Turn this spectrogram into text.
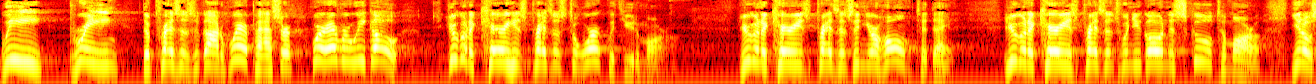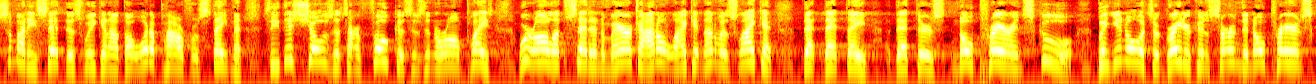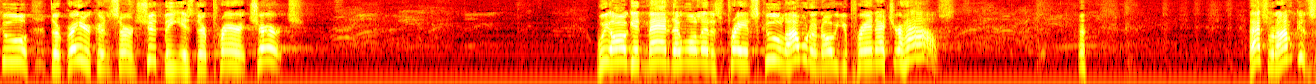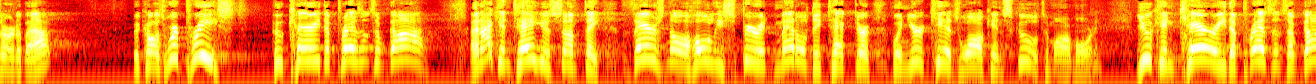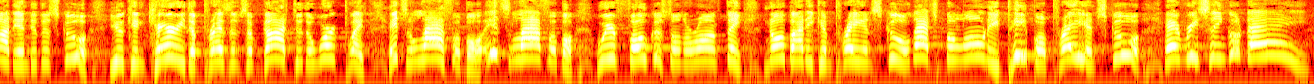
We bring the presence of God. Where, Pastor? Wherever we go. You're going to carry his presence to work with you tomorrow. You're going to carry His presence in your home today. You're going to carry His presence when you go into school tomorrow. You know, somebody said this week, and I thought, what a powerful statement. See, this shows us our focus is in the wrong place. We're all upset in America. I don't like it. None of us like it that, that, they, that there's no prayer in school. But you know what's a greater concern than no prayer in school? The greater concern should be is there prayer at church. We all get mad they won't let us pray at school. I want to know you're praying at your house. That's what I'm concerned about. Because we're priests who carry the presence of God. And I can tell you something there's no Holy Spirit metal detector when your kids walk in school tomorrow morning. You can carry the presence of God into the school. You can carry the presence of God to the workplace. It's laughable. It's laughable. We're focused on the wrong thing. Nobody can pray in school. That's baloney. People pray in school every single day.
